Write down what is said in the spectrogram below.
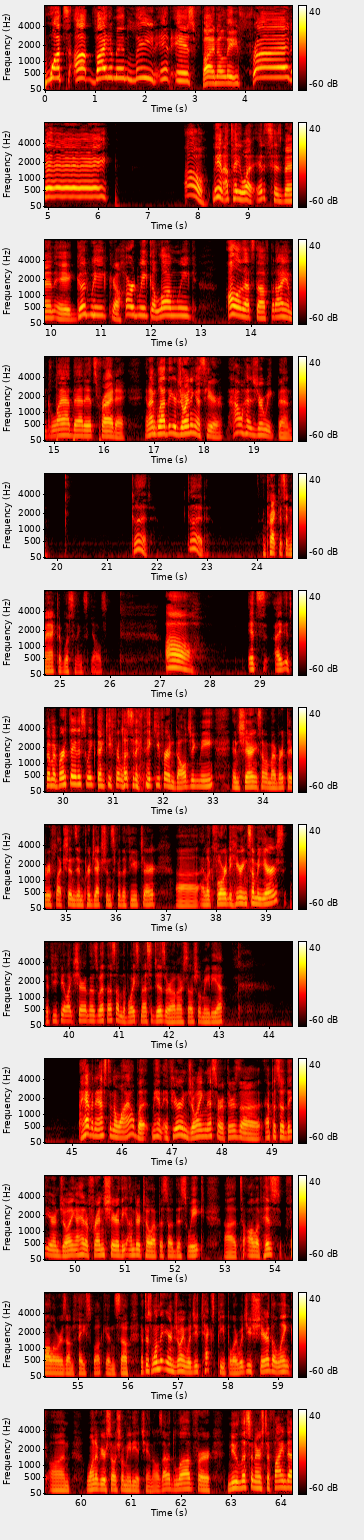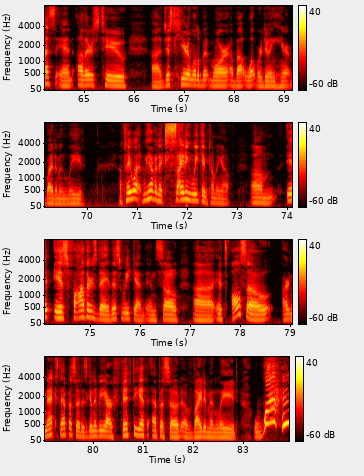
What's up, Vitamin Lead? It is finally Friday. Oh, man, I'll tell you what, it has been a good week, a hard week, a long week, all of that stuff, but I am glad that it's Friday. And I'm glad that you're joining us here. How has your week been? Good. Good. I'm practicing my active listening skills. Oh, it's I, it's been my birthday this week. Thank you for listening. Thank you for indulging me and sharing some of my birthday reflections and projections for the future. Uh, I look forward to hearing some of yours. If you feel like sharing those with us on the voice messages or on our social media. I haven't asked in a while, but man, if you're enjoying this or if there's a episode that you're enjoying, I had a friend share the Undertow episode this week uh, to all of his followers on Facebook. And so, if there's one that you're enjoying, would you text people or would you share the link on one of your social media channels? I would love for new listeners to find us and others to uh, just hear a little bit more about what we're doing here at Vitamin Lead. I'll tell you what, we have an exciting weekend coming up. Um, it is Father's Day this weekend, and so uh, it's also our next episode is going to be our 50th episode of Vitamin Lead. Wahoo!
